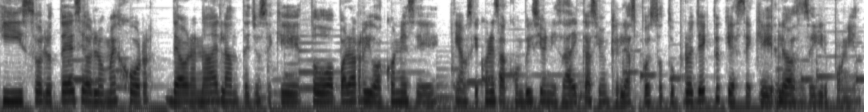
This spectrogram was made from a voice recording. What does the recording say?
y solo te deseo lo mejor de ahora en adelante. Yo sé que todo va para arriba con ese, digamos que con esa convicción y esa dedicación que le has puesto a tu proyecto y que sé que le vas a seguir poniendo.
